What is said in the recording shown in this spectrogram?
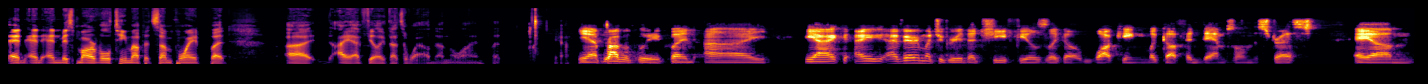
and and and Miss Marvel team up at some point. But uh, I, I feel like that's a while down the line. But yeah, yeah, probably. But uh, yeah, I, I I very much agree that she feels like a walking MacGuffin damsel in distress. A um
